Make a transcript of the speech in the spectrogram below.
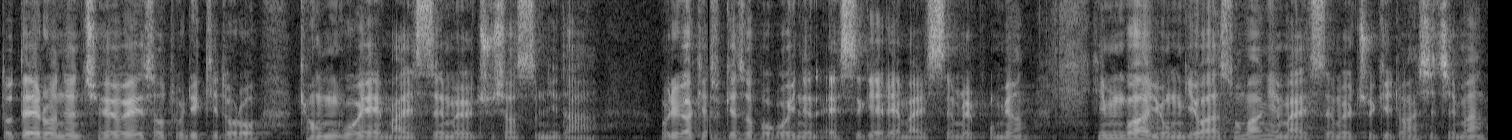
또 때로는 죄에서 돌이키도록 경고의 말씀을 주셨습니다. 우리가 계속해서 보고 있는 에스겔의 말씀을 보면 힘과 용기와 소망의 말씀을 주기도 하시지만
